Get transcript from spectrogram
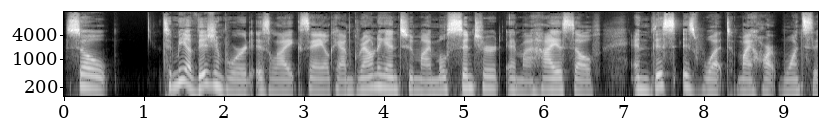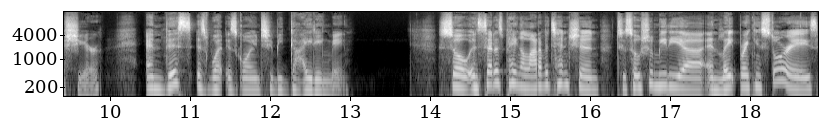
So, to me, a vision board is like saying, "Okay, I'm grounding into my most centered and my highest self, and this is what my heart wants this year, and this is what is going to be guiding me." So instead of paying a lot of attention to social media and late breaking stories,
